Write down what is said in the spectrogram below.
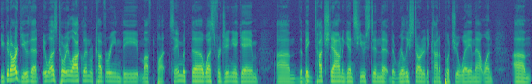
you could argue that it was Torry Locklin recovering the muffed punt. Same with the West Virginia game. Um, the big touchdown against Houston that, that really started to kind of put you away in that one. Um,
